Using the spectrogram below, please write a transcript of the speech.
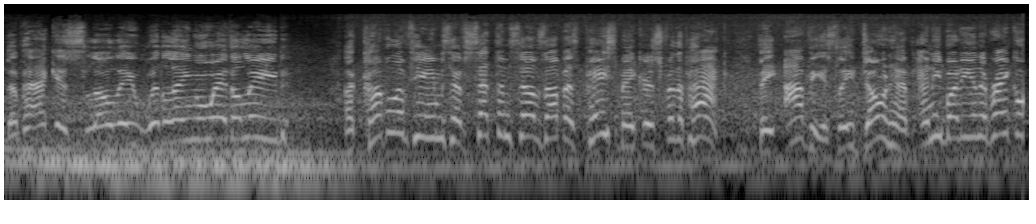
The pack is slowly whittling away the lead. A couple of teams have set themselves up as pacemakers for the pack. They obviously don't have anybody in the breakaway.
